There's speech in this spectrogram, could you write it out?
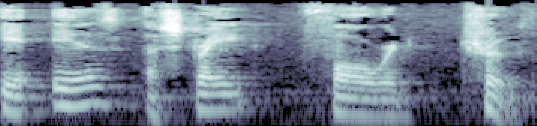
It is a straightforward truth.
